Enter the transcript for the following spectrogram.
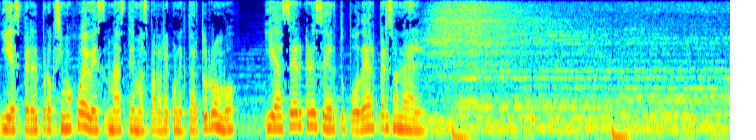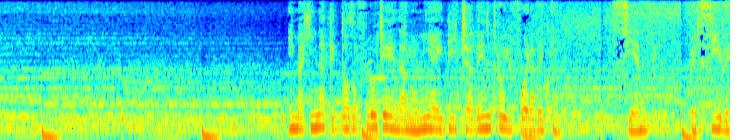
y espera el próximo jueves más temas para reconectar tu rumbo y hacer crecer tu poder personal. Imagina que todo fluye en armonía y dicha dentro y fuera de ti. Siente, percibe,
